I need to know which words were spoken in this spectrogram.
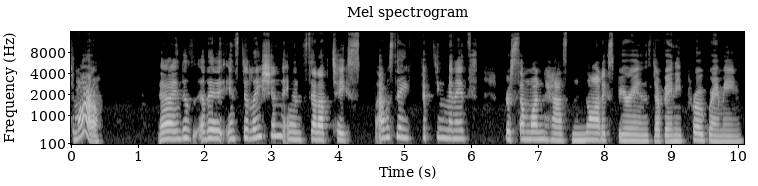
tomorrow. Uh, the installation and setup takes, I would say, 15 minutes for someone has not experienced of any programming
